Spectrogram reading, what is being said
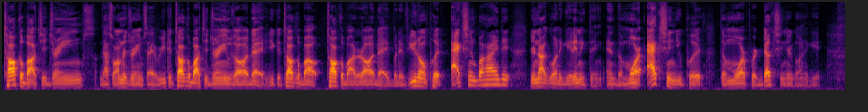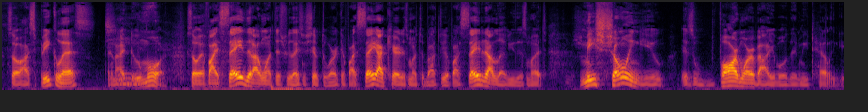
talk about your dreams. That's why i'm the dream saver. You can talk about your dreams all day. You can talk about talk about it all day. But if you don't put action behind it you're not going to get anything. And the more action you put the more production you're going to get. So i speak less and i do more so if I say that I want this relationship to work, if I say I care this much about you, if I say that I love you this much, me showing you is far more valuable than me telling you.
